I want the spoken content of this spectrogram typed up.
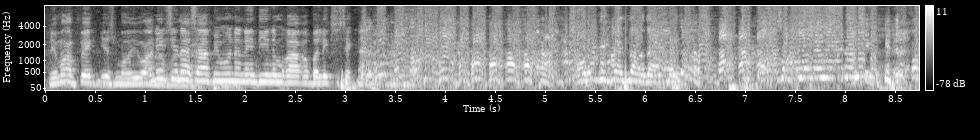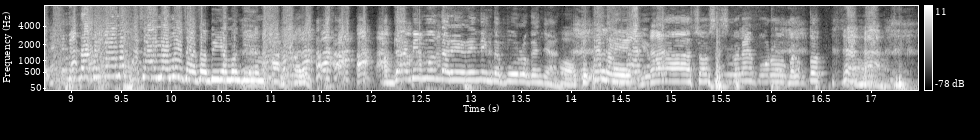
yung mga fake news mo, Ano iwanan yung mo na. sinasabi mo na, na hindi na makakabalik si Secretary? Orinig lang daw. Kasama mo, sasabihin mo hindi na makakabalik. Ang dami mo naririnig na puro ganyan. Oh, total eh. Yung mga sources ko lang, puro baluktot.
